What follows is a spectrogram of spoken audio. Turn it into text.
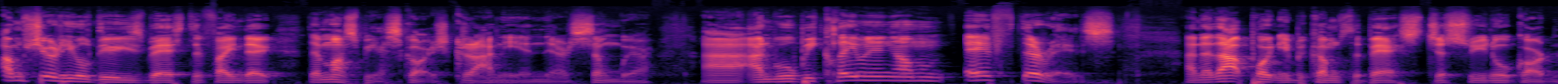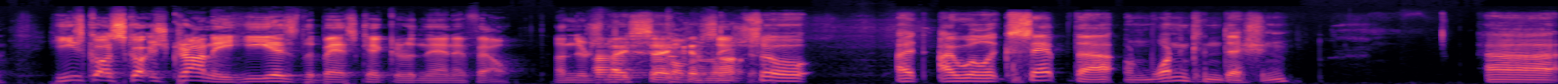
I'm sure he'll do his best to find out. There must be a Scottish granny in there somewhere, uh, and we'll be claiming him if there is. And at that point, he becomes the best. Just so you know, Gordon, he's got a Scottish granny. He is the best kicker in the NFL, and there's no I second that. conversation. So I, I will accept that on one condition. Uh,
